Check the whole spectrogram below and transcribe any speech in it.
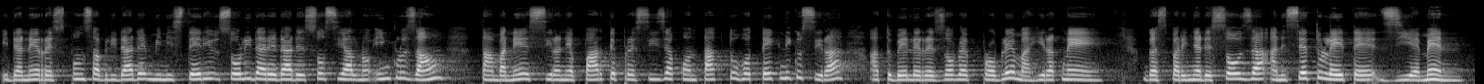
e dane responsabilidade Ministério Solidariedade Social no Inclusão também siranya parte precisa contato ho técnico sira atubele resolve problema hirakne. Gasparinha de Souza, Aniceto Leite, Ziemen.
